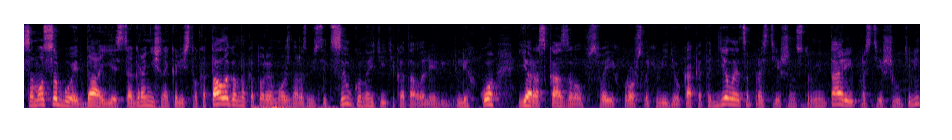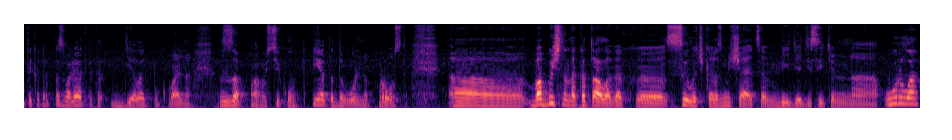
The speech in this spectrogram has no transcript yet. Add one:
Само собой, да, есть ограниченное количество каталогов, на которые можно разместить ссылку, найти эти каталоги легко. Я рассказывал в своих прошлых видео, как это делается, простейший инструментарий, простейшие утилиты, которые позволяют это делать буквально за пару секунд. И это довольно просто. А, в обычно на каталогах э, ссылочка размещается в виде действительно урла,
